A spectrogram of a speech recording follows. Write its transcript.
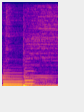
Música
